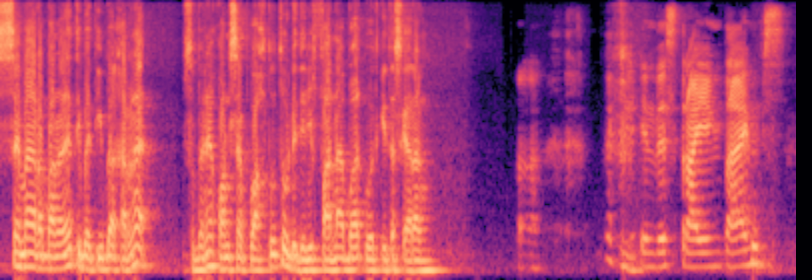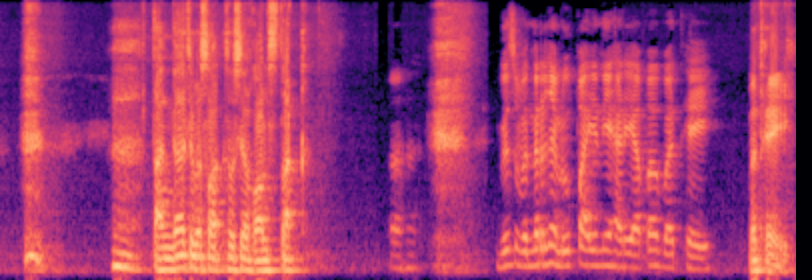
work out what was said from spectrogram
sema Ramadannya tiba-tiba karena sebenarnya konsep waktu tuh udah jadi fana banget buat kita sekarang. In this trying times. Tanggal coba so- social construct. Gue sebenarnya lupa ini hari apa, but hey. But hey.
